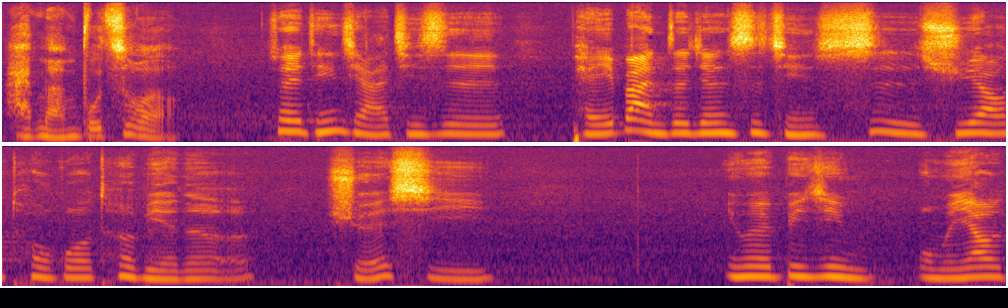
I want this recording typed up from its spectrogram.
还蛮不错，所以听起来其实陪伴这件事情是需要透过特别的学习，因为毕竟我们要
